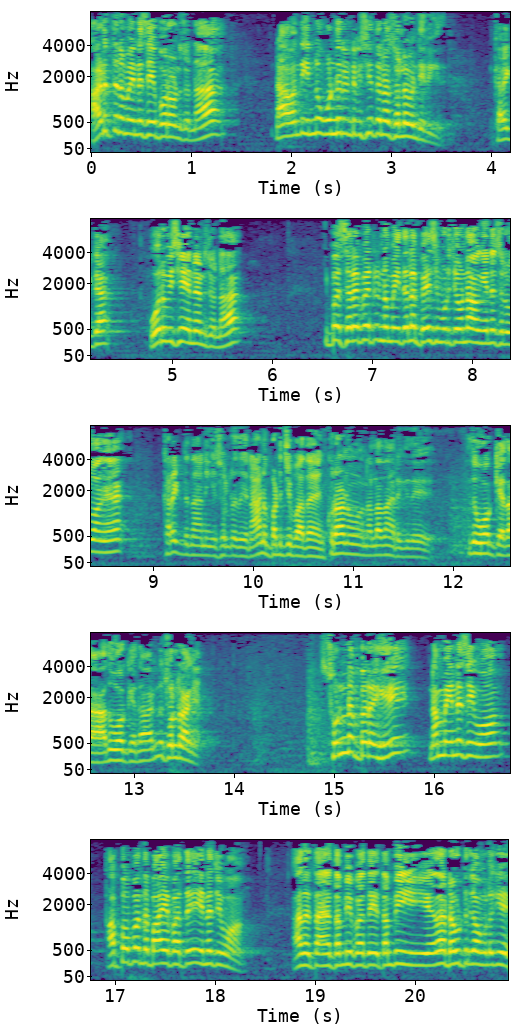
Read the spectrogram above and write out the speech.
அடுத்து நம்ம என்ன செய்ய போறோம்னு சொன்னா நான் வந்து இன்னும் ஒன்னு ரெண்டு விஷயத்தை நான் சொல்ல வேண்டியிருக்குது கரெக்டா ஒரு விஷயம் என்னன்னு சொன்னா இப்ப சில பேர் நம்ம இதெல்லாம் பேசி முடிச்சோன்னா அவங்க என்ன சொல்லுவாங்க? கரெக்ட் தான் நீங்க சொல்றது. நானும் படிச்சு பார்த்தேன். குரானும் நல்லா தான் இருக்குது. இது ஓகே தான் அது ஓகே தான் சொல்றாங்க. சொன்ன பிறகு நம்ம என்ன செய்வோம்? அப்பப்ப அந்த பாயை பார்த்து என்ன செய்வோம்? அந்த த- தம்பி பார்த்து தம்பி ஏதாவது டவுட் இருக்கா உங்களுக்கு?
